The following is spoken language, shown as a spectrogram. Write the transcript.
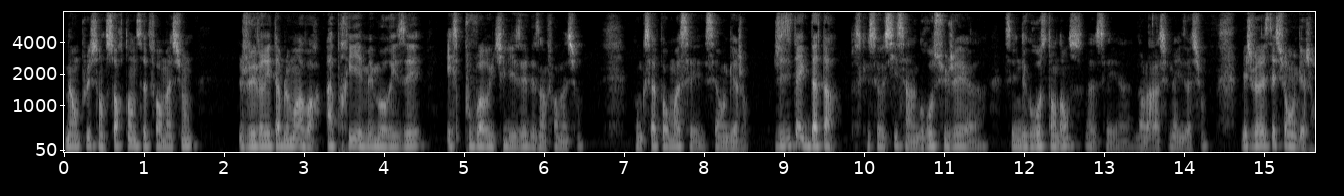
mais en plus, en sortant de cette formation, je vais véritablement avoir appris et mémorisé et pouvoir utiliser des informations. Donc ça, pour moi, c'est engageant. J'hésitais avec data, parce que c'est aussi c'est un gros sujet, euh, c'est une des grosses tendances, euh, c'est euh, dans la rationalisation. Mais je vais rester sur engageant.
